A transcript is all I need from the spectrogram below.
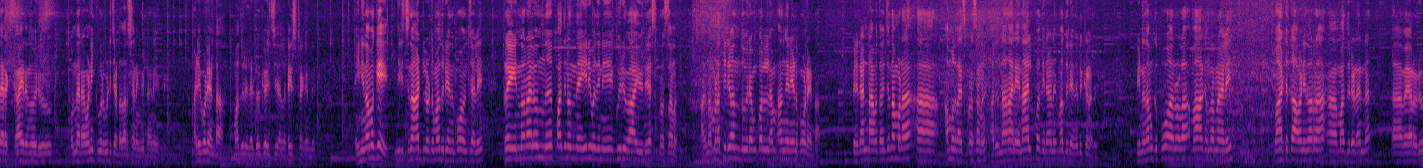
തിരക്കായിരുന്ന ഒരു ഒന്നര മണിക്കൂർ പിടിച്ചേട്ടാ ദർശനം കിട്ടാനായിട്ട്. അടിപൊളിയാണ്ടാ. മധുര ലഡുവൊക്കെ കഴിച്ച് നല്ല ടേസ്റ്റ് ഒക്കെ ഉണ്ട്. ഇനി നമുക്കേ തിരിച്ച് നാട്ടിലോട്ട് മധുരയിൽ നിന്ന് പോകാന്ന് വെച്ചാൽ ട്രെയിൻ എന്ന് പറഞ്ഞാൽ ഒന്ന് പതിനൊന്ന് ഇരുപതിന് ഗുരുവായൂർ എക്സ്പ്രസ് ആണ് അത് നമ്മുടെ തിരുവനന്തപുരം കൊല്ലം അങ്ങനെയാണ് പോണേട്ടാ. പിന്നെ രണ്ടാമത്തെ വെച്ചാൽ നമ്മുടെ അമൃത എക്സ്പ്രസ് ആണ് അത് നാല് നാൽപ്പതിനാണ് മധുരയിൽ നിന്ന് എടുക്കണത്. പിന്നെ നമുക്ക് പോകാനുള്ള മാർഗം എന്ന് പറഞ്ഞാൽ മാട്ടുത്താവണി എന്ന് പറഞ്ഞാൽ മധുരയുടെ തന്നെ വേറൊരു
